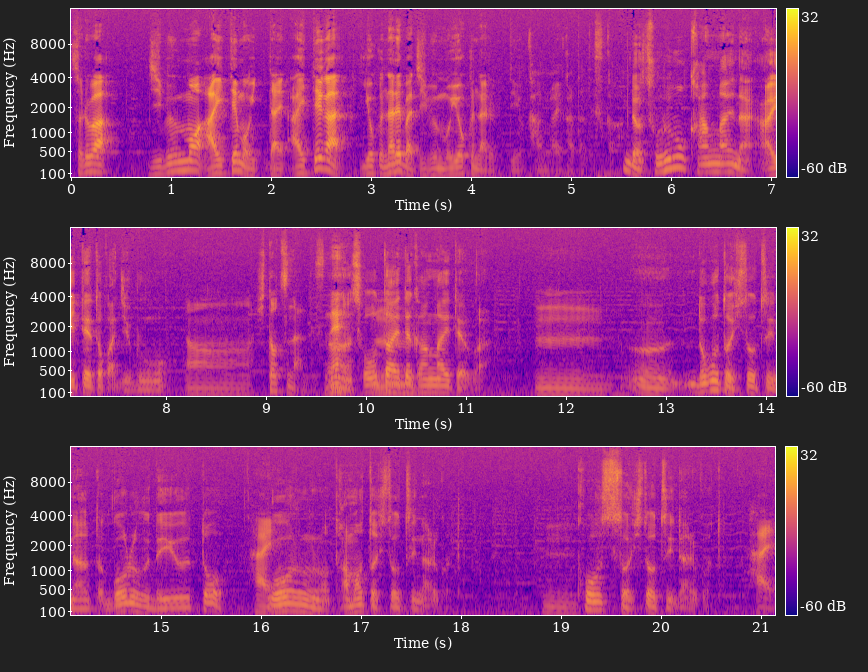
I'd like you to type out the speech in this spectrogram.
それは自分も相手も一体相手が良くなれば自分も良くなるっていう考え方ですか？だからそれも考えない。相手とか自分を、あー一つなんですね。うん相対で考えてるから、うん。うん。どこと一つになるとゴルフでいうと、はい。ゴルフの球と一つになること。うん。コースと一つになるこはい。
